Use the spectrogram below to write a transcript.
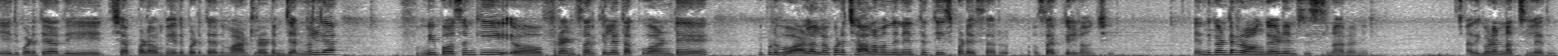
ఏది పడితే అది చెప్పడం ఏది పడితే అది మాట్లాడడం. జనరల్గా మీ పర్సన్కి ఫ్రెండ్ సర్కిలే తక్కువ అంటే ఇప్పుడు వాళ్ళలో కూడా చాలా మందిని అయితే తీసి పడేశారు సర్కిల్లోంచి ఎందుకంటే రాంగ్ గైడెన్స్ ఇస్తున్నారని. అది కూడా నచ్చలేదు.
